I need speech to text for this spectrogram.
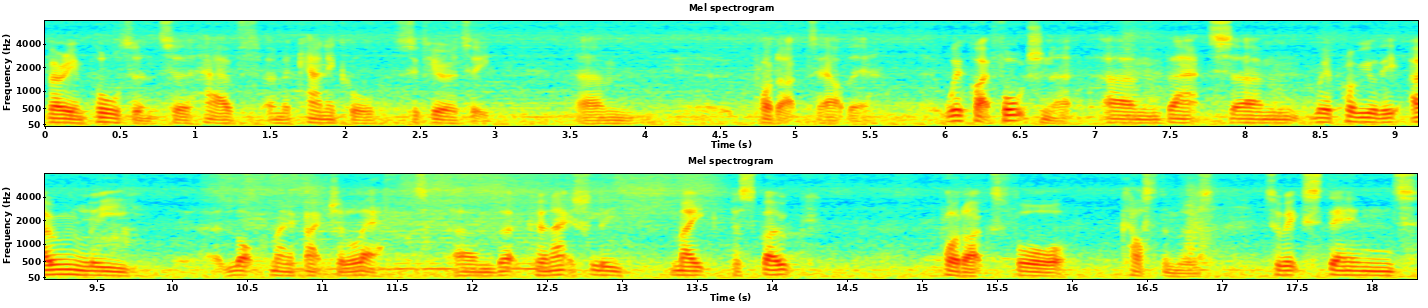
very important to have a mechanical security um, product out there we're quite fortunate um, that um, we're probably the only lock manufacturer left um, that can actually make bespoke products for customers to extend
